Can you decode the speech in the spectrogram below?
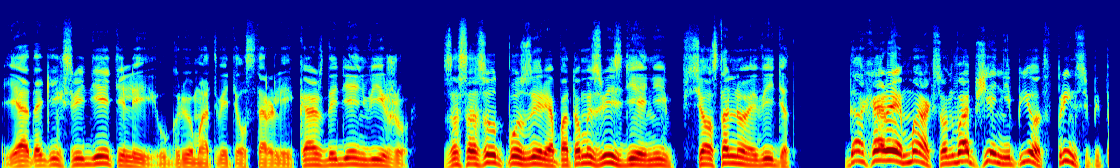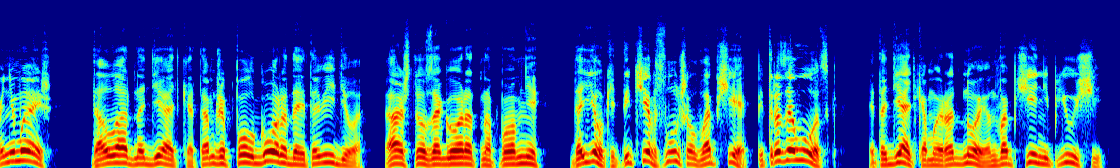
«Я таких свидетелей, — угрюмо ответил Старлей, — каждый день вижу. Засосут пузырь, а потом и звездень, и все остальное видят. Да харе, Макс, он вообще не пьет, в принципе, понимаешь? Да ладно, дядька, там же полгорода это видело. А что за город, напомни? Да елки, ты чем слушал вообще? Петрозаводск. Это дядька мой родной, он вообще не пьющий.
